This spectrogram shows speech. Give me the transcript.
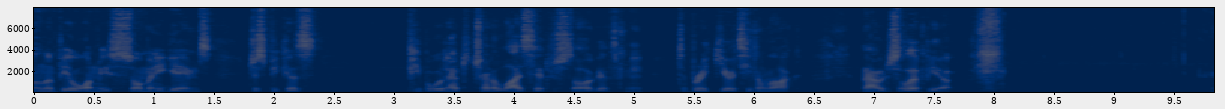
Olympia won me so many games just because people would have to try to Lysander stall against me to break Giratina lock, and I would just Olympia.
